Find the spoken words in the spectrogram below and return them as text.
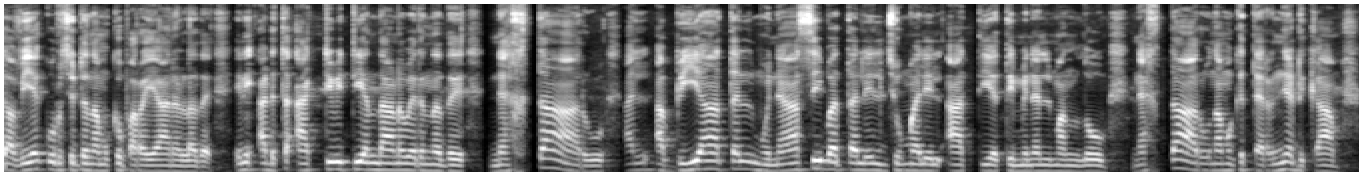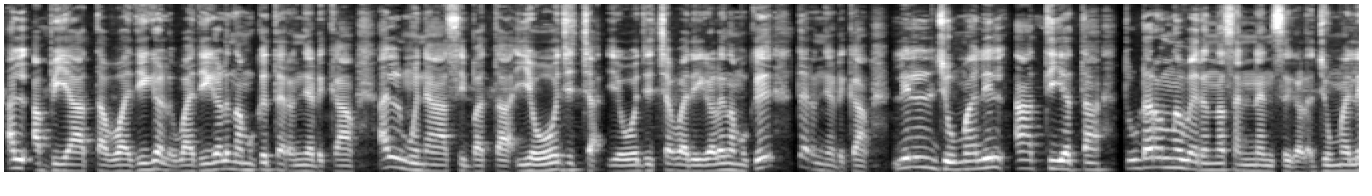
കവിയെക്കുറിച്ചിട്ട് നമുക്ക് പറയാനുള്ളത്. ഇനി അടുത്ത ആക്ടിവിറ്റി എന്താണ് വരുന്നത്? നെഹ്താറു അൽ അബിയാത്തൽ മുനാസിബത്തലിൽ ജുമലിൽ ആത്തിയത്തി മിനൽ മൻലൂം നെഹ്താറു നമുക്ക് തിരഞ്ഞെടുക്കാം. അൽ അബിയാത്ത വരികൾ വരികൾ നമുക്ക് തിരഞ്ഞെടുക്കാം. അൽ മുനാസിബത്ത യോജിച്ച യോജിച്ച വരികൾ നമുക്ക് തിരഞ്ഞെടുക്കാം. ലിൽ ജുമലിൽ ആത്തിയത്ത തുടർന്ന് വരുന്ന സെന്റൻസുകൾ. ജുമൽ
